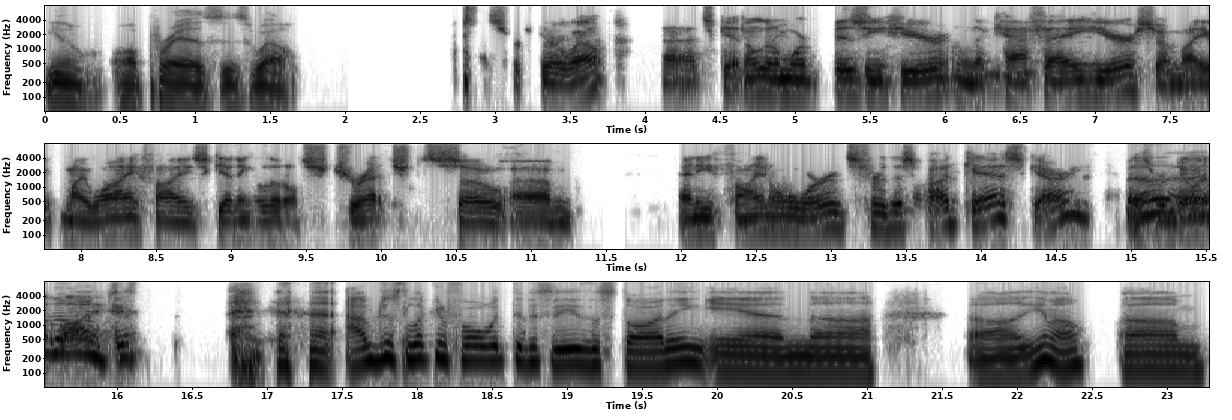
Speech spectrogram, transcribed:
you know, our prayers as well. That's for sure. Well, uh, it's getting a little more busy here in the cafe here, so my my Wi-Fi is getting a little stretched. So, um, any final words for this podcast, Gary? As we're doing uh, it live. Just, I'm just looking forward to the season starting, and uh, uh, you know, um,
